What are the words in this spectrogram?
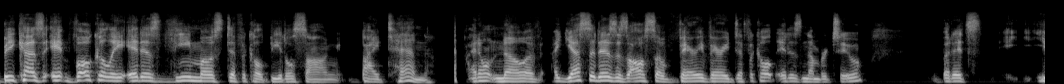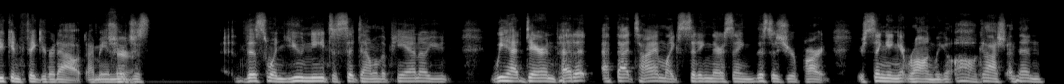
because it vocally it is the most difficult Beatles song by 10. I don't know if yes it is is also very very difficult. It is number 2, but it's you can figure it out. I mean Sure. they're just this one you need to sit down with the piano. You we had Darren Pettit at that time like sitting there saying this is your part. You're singing it wrong. We go, "Oh gosh." And then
